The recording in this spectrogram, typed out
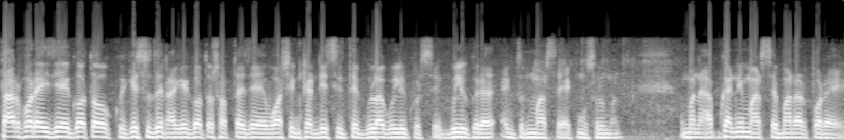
তারপরে এই যে গত কিছুদিন আগে, গত সপ্তাহে যে ওয়াশিংটন ডিসিতে গুলাগুলি করছে, গুলি করে একজন মারছে, এক মুসলমান। মানে আফগানি মারছে মারার পরে।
